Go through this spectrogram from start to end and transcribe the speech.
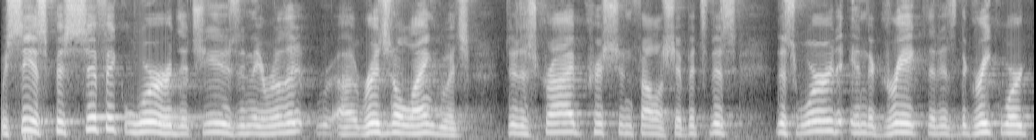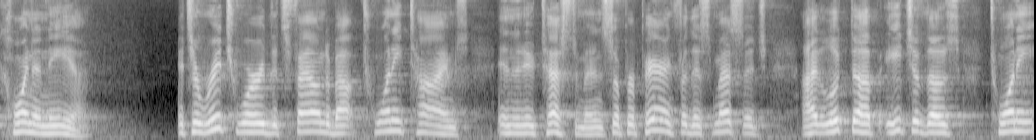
We see a specific word that's used in the uh, original language to describe Christian fellowship. It's this, this word in the Greek that is the Greek word koinonia. It's a rich word that's found about 20 times in the New Testament. And so, preparing for this message, I looked up each of those 20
